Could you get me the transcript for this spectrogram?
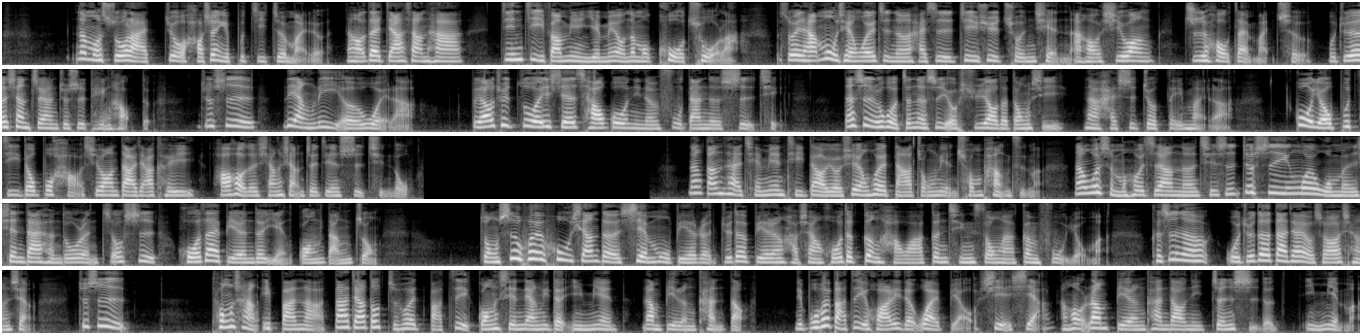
那么说来，就好像也不急着买了。然后再加上他经济方面也没有那么阔绰啦，所以他目前为止呢，还是继续存钱，然后希望之后再买车。我觉得像这样就是挺好的，就是量力而为啦，不要去做一些超过你能负担的事情。但是如果真的是有需要的东西，那还是就得买啦。过犹不及都不好，希望大家可以好好的想想这件事情喽。那刚才前面提到，有些人会打肿脸充胖子嘛？那为什么会这样呢？其实就是因为我们现代很多人都是活在别人的眼光当中，总是会互相的羡慕别人，觉得别人好像活得更好啊、更轻松啊、更富有嘛。可是呢，我觉得大家有时候要想想，就是。通常一般啦，大家都只会把自己光鲜亮丽的一面让别人看到，你不会把自己华丽的外表卸下，然后让别人看到你真实的一面嘛。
